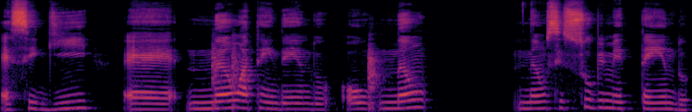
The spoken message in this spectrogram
é seguir é, não atendendo ou não não se submetendo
